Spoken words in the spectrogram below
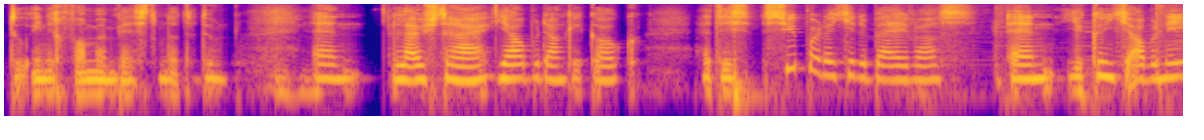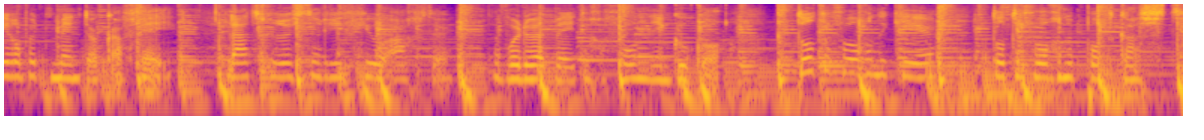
doe in ieder geval mijn best om dat te doen. En luisteraar, jou bedank ik ook. Het is super dat je erbij was. En je kunt je abonneren op het Mentor Café. Laat gerust een review achter. Dan worden we beter gevonden in Google. Tot de volgende keer. Tot de volgende podcast.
